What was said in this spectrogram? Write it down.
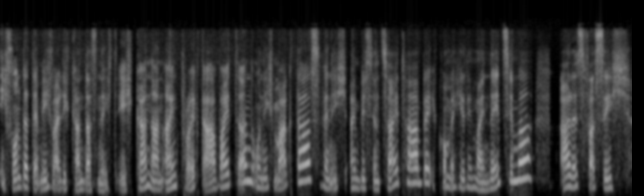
ich wunderte mich, weil ich kann das nicht. Ich kann an ein Projekt arbeiten und ich mag das, wenn ich ein bisschen Zeit habe. Ich komme hier in mein Nähzimmer. Alles, was ich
